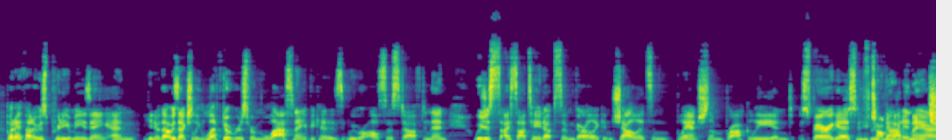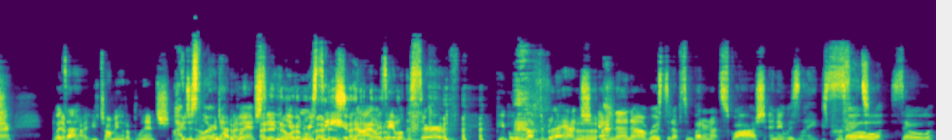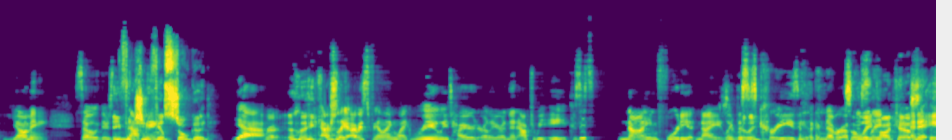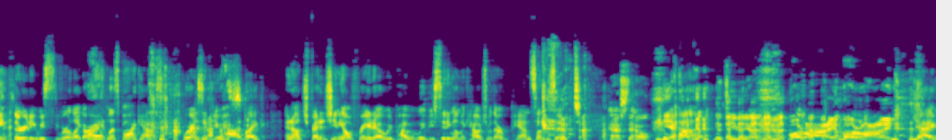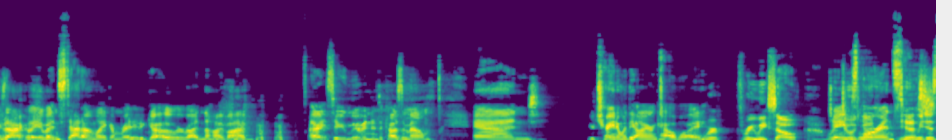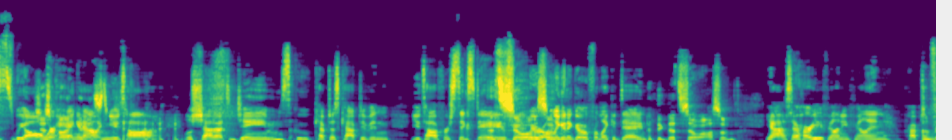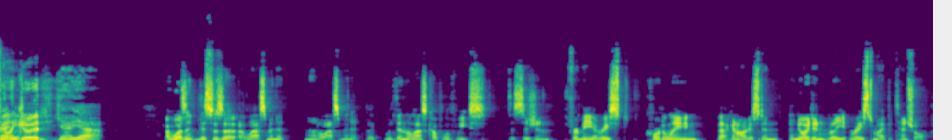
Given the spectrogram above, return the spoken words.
But I thought it was pretty amazing, and you know that was actually leftovers from last night because we were also stuffed, and then we just I sautéed up some garlic and shallots and blanched some broccoli and asparagus, Asparagus. and, And you threw taught me how that to in blanch. there. I What's never- that? I, you taught me how to blanch. I, didn't just know- learned how to I didn't- blanch. I didn't know give what it was. receive. I Now I was able to serve people who love to blanch, Uh. and then uh, roasted up some butternut squash, and it was like Perfect. so so yummy. So there's And you finish nothing. and you feel so good. yeah. Right. like, Actually, I was feeling like really tired earlier, and then after we ate, because it's nine forty at night, Is like this is crazy. Like I'm never up it's a this late late. podcast. And at eight thirty, we were like, "All right, let's podcast." Whereas if you had like an al- fettuccine alfredo, we'd probably be sitting on the couch with our pants unzipped. Passed out. yeah, The TV on. more wine, more wine. yeah, exactly. But instead, I'm like, I'm ready to go. We're riding the high vibe. All right, so you're moving into Cozumel, and you're training with the Iron Cowboy. We're three weeks out. We're doing James. Lawrence, who we just we all Just were hanging out in Utah. little shout out to James who kept us captive in Utah for six days. so we were only going to go for like a day. I think that's so awesome. Yeah. So how are you feeling? Are you feeling prepped and I'm feeling ready? good. Yeah, yeah. I wasn't. This was a, a last minute, not a last minute, but within the last couple of weeks decision for me. I raced Coeur d'Alene back in August, and I knew I didn't really race to my potential,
